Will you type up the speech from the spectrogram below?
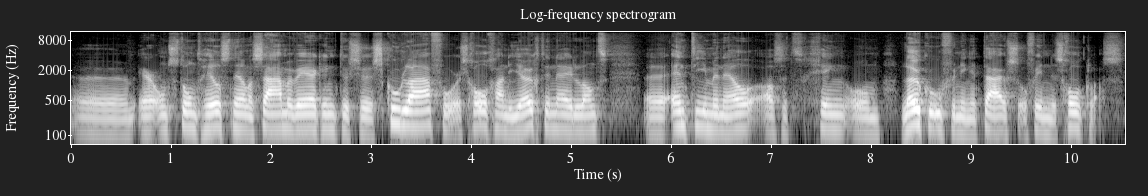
Uh, er ontstond heel snel een samenwerking tussen Scula voor schoolgaande jeugd in Nederland uh, en Team NL als het ging om leuke oefeningen thuis of in de schoolklas.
